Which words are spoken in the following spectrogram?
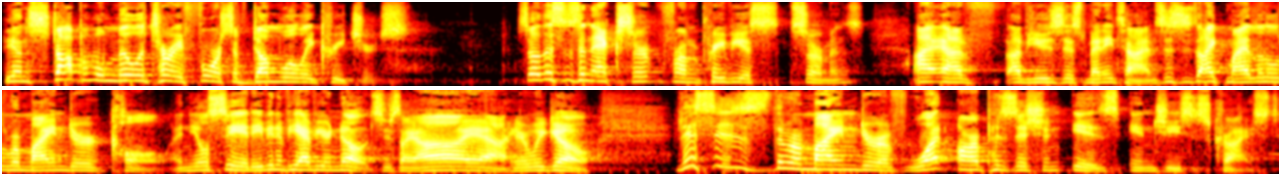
the unstoppable military force of dumb, woolly creatures. So, this is an excerpt from previous sermons. I, have I've used this many times. This is like my little reminder call, and you'll see it even if you have your notes. You're like, oh, yeah, here we go. This is the reminder of what our position is in Jesus Christ.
